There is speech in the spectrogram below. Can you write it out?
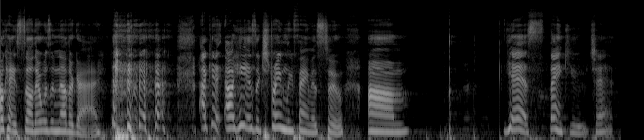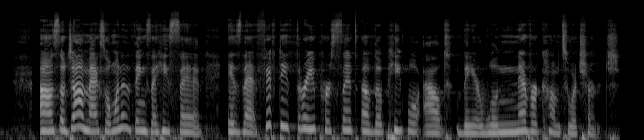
Okay, so there was another guy. I can oh, he is extremely famous too. Um, yes, thank you, Chad. Um, so John Maxwell, one of the things that he said is that 53% of the people out there will never come to a church.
